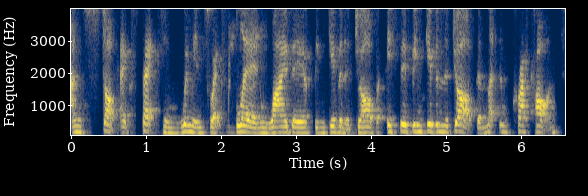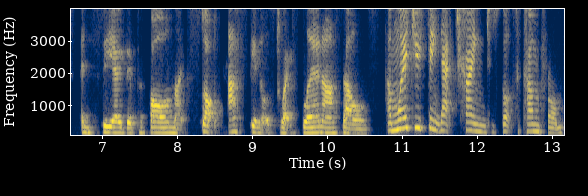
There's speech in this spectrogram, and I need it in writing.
and stop expecting women to explain why they have been given a job. If they've been given the job, then let them crack on and see how they perform. Like, stop asking us to explain ourselves. And where do you think that change has got to come from?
